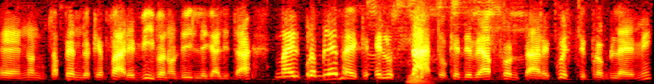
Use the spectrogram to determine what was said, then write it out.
eh, non sapendo che fare vivono di illegalità, ma il problema è che è lo Stato che deve affrontare questi problemi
